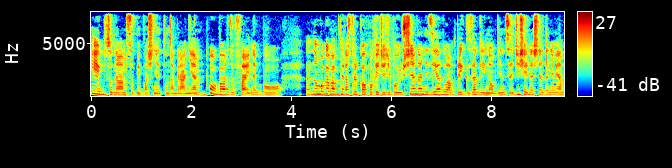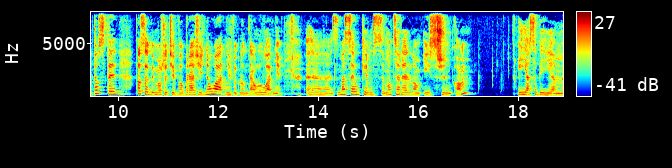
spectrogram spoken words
y, i usunęłam sobie właśnie to nagranie. Było bardzo fajne, bo no mogę Wam teraz tylko opowiedzieć, bo już śniadanie zjadłam, plik zaginął, więc dzisiaj na śniadanie miałam tosty, to sobie możecie wyobrazić, no ładnie wyglądały, ładnie. Y, Z masełkiem, z mozzarellą i z szynką. I ja sobie jem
